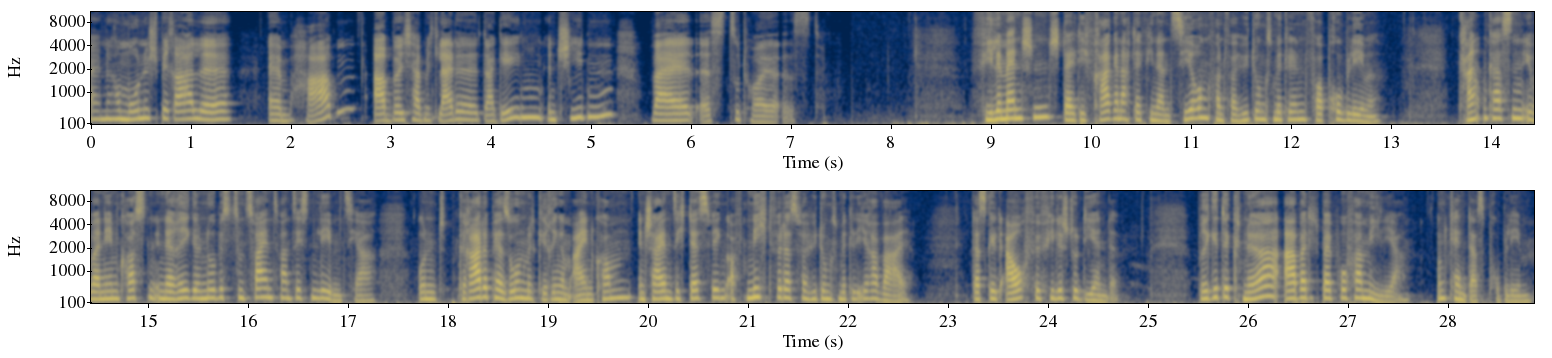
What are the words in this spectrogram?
eine Hormonespirale ähm, haben, aber ich habe mich leider dagegen entschieden, weil es zu teuer ist. Viele Menschen stellt die Frage nach der Finanzierung von Verhütungsmitteln vor Probleme. Krankenkassen übernehmen Kosten in der Regel nur bis zum 22. Lebensjahr und gerade Personen mit geringem Einkommen entscheiden sich deswegen oft nicht für das Verhütungsmittel ihrer Wahl. Das gilt auch für viele Studierende. Brigitte Knör arbeitet bei Pro Familia und kennt das Problem.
